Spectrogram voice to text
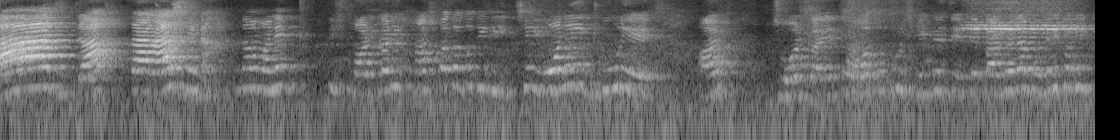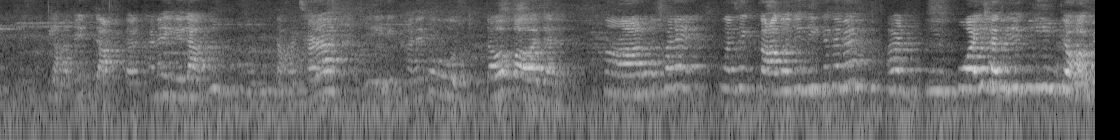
আজ ডাক্তার আসবে না না মানে এই সরকারি হাসপাতাল তো দিদি সেই অনেক দূরে আর জ্বর গায়ে তো অত দূর হেঁটে যেতে পারবে না বলেই তো আমি ক্লাবের ডাক্তারখানায় এলাম তাছাড়া এখানে তো ওষুধটাও পাওয়া যায় আর ওখানে মানে কাগজে লিখে দেবে আর পয়সা দিয়ে কিনতে হবে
